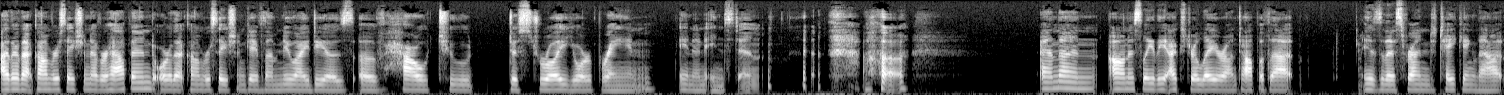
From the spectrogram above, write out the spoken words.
either that conversation never happened or that conversation gave them new ideas of how to destroy your brain in an instant. uh, and then, honestly, the extra layer on top of that is this friend taking that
